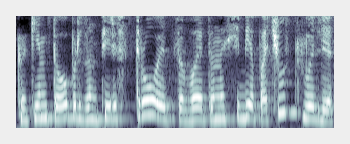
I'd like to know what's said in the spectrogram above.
каким-то образом перестроиться. Вы это на себе почувствовали?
